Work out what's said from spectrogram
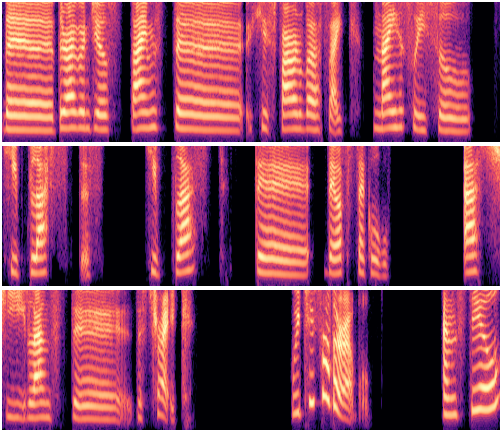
the dragon just times the his fireballs like nicely so he blasts he blasts the the obstacle as she lands the the strike which is adorable. And still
